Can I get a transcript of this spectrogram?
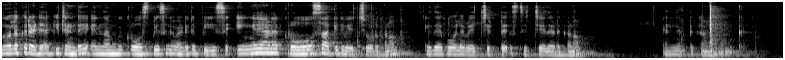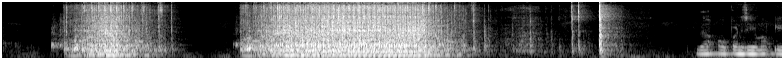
നൂലൊക്കെ റെഡിയാക്കിയിട്ടുണ്ട്. ഇനി നമുക്ക് ക്രോസ് പീസിന് വേണ്ടിയിട്ട് പീസ് ഇങ്ങനെയാണ് ക്രോസ് ആക്കിയിട്ട് വെച്ച് കൊടുക്കണം. ഇതേപോലെ വെച്ചിട്ട് സ്റ്റിച്ച് ചെയ്തെടുക്കണം. എന്നിട്ട് കാണാം നമുക്ക്. ഇത് ഓപ്പൺ ചെയ്യുമ്പം ഈ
